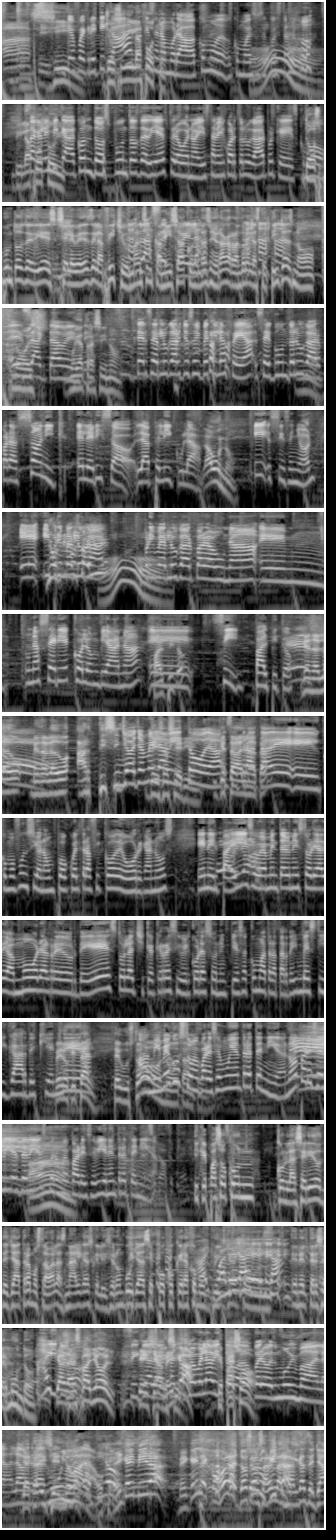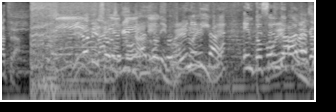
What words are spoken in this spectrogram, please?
Ah, sí. Sí. que fue criticada sí vi la porque foto. se enamoraba como, como de su Oh, secuestrador. vi la Está foto y- calificada con dos puntos de 10, pero bueno, ahí está en el cuarto lugar porque es como... Dos puntos de 10. Se le ve desde el afiche. Un man sin camisa con una señora agarrándole las tetillas. No, no Exactamente. es muy atrás, sí, no. Tercer lugar, Yo soy Betty la Fea. Segundo lugar para Sonic, el erizo, la película. La uno. Y sí, señor. Eh, y Dios primer lugar, Oh. primer lugar para una em, una serie colombiana. eh, ¿Pálpito? sí, Pálpito. Me han hablado, me han hablado hartísimo. Yo ya me de la esa vi serie. toda. ¿Y qué Se tal, trata Nata? de eh, cómo funciona un poco el tráfico de órganos en el país. Obviamente hay una historia de amor alrededor de esto. La chica que recibe el corazón empieza como a tratar de investigar de quién Pero era. ¿qué tal? ¿Te gustó? A mí o me no gustó, tanto? me parece muy entretenida. No me parece 10 de 10, Ah. pero me parece bien entretenida. ¿Y qué pasó con, con la serie donde Yatra mostraba las nalgas que le hicieron bulla hace poco, que era como Ay, un ¿cuál era proyecto esa? en el tercer mundo? Ay, Que habla no. español. Sí, que que habla español. venga. Yo me la vi ¿qué toda, pasó? pero es muy mala, la Ya está verdad. es diciendo- muy Muy mala. mala, Tío. ok. Venga y mira, venga y le cojo las dos salen las oruguitas. nalgas de Yatra. Sí, Mira mis oruguitas. de buena vibra, empezando con las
